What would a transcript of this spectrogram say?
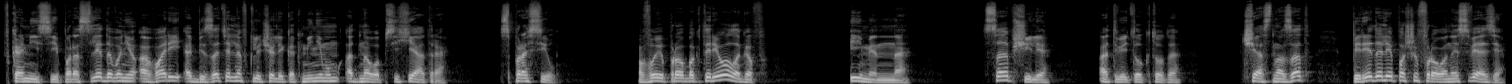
в комиссии по расследованию аварий обязательно включали как минимум одного психиатра. Спросил. «Вы про бактериологов?» «Именно». Сообщили. — ответил кто-то. «Час назад передали по шифрованной связи.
